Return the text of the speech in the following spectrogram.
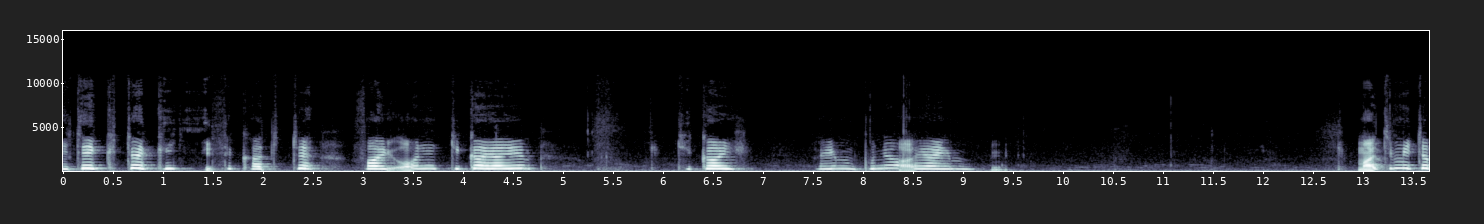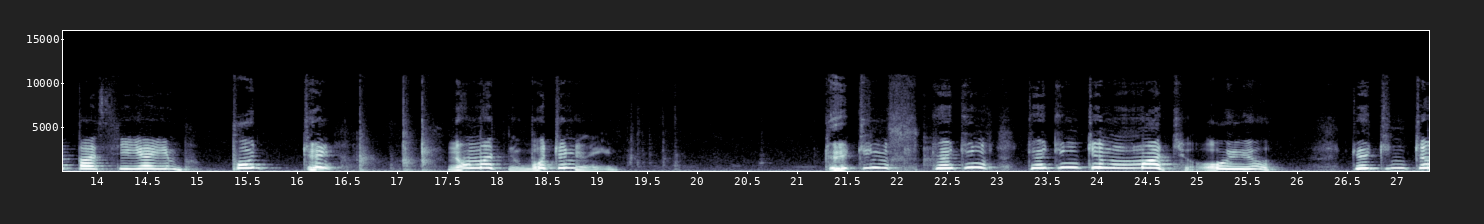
Yedekte gitmesi kaçtı. Vay onu çıkarayım. Çıkarayım bunu ayayım. Matmita başlayayım. Bütün normal bütün Dördün, dördün, dördüncü maç oyu. Dördüncü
